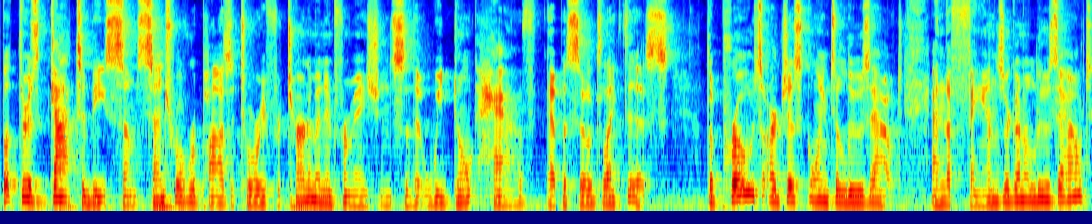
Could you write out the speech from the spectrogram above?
But there's got to be some central repository for tournament information so that we don't have episodes like this. The pros are just going to lose out, and the fans are going to lose out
